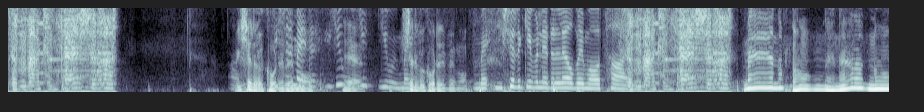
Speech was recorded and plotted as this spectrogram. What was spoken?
to my confession. We should have recorded You a should bit have more. it. You, yeah. you, you made, should have recorded a bit more. ma- You should have given it a little bit more time. To my confession. Man, I'm born and I don't know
